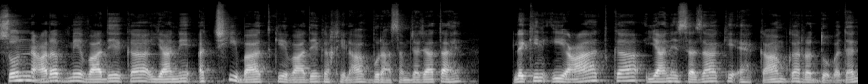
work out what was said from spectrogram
سن عرب میں وعدے کا یعنی اچھی بات کے وعدے کا خلاف برا سمجھا جاتا ہے۔ لیکن ایعاد کا یعنی سزا کے احکام کا رد و بدل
